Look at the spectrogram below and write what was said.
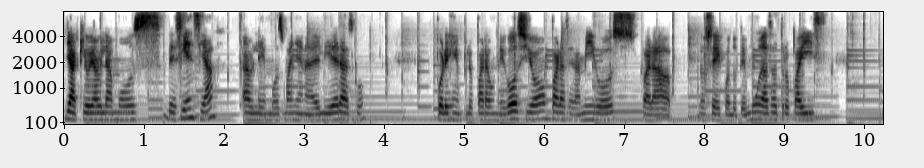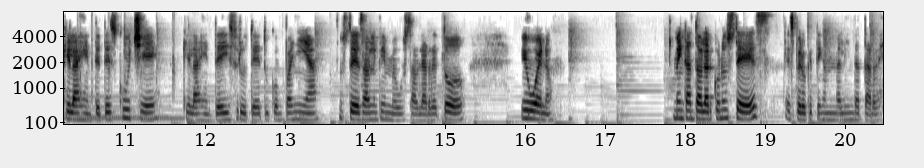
ya que hoy hablamos de ciencia, hablemos mañana de liderazgo, por ejemplo, para un negocio, para hacer amigos, para, no sé, cuando te mudas a otro país, que la gente te escuche, que la gente disfrute de tu compañía. Ustedes saben que me gusta hablar de todo. Y bueno, me encanta hablar con ustedes. Espero que tengan una linda tarde.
